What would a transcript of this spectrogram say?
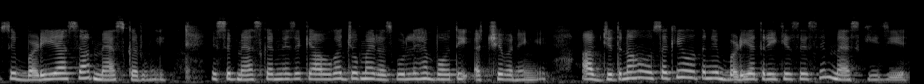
उसे बढ़िया सा मैश करूँगी। इसे मैश करने से क्या होगा, जो मैं रसगुल्ले हैं, बहुत ही अच्छे बनेंगे। आप जितना हो सके उतने बढ़िया तरीके से इसे मैश कीजिए।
